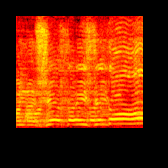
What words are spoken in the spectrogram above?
नशे तरी सिधो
